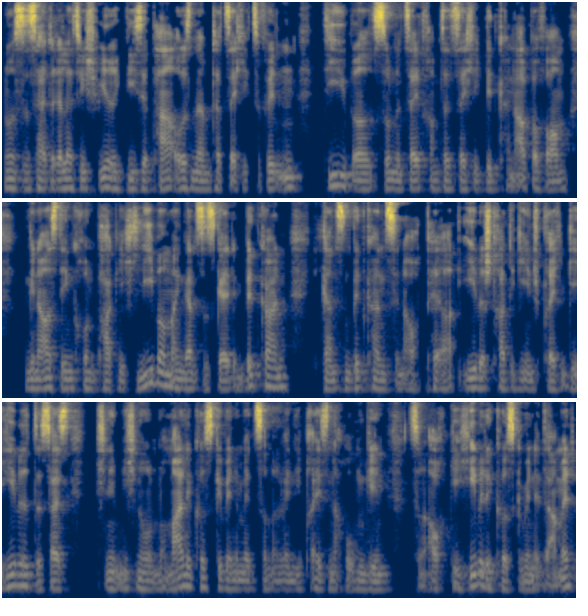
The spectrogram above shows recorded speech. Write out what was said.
nur es ist halt relativ schwierig, diese paar Ausnahmen tatsächlich zu finden, die über so einen Zeitraum tatsächlich Bitcoin outperformen. Und genau aus dem Grund packe ich lieber mein ganzes Geld in Bitcoin. Die ganzen Bitcoins sind auch per EBE-Strategie entsprechend gehebelt. Das heißt, ich nehme nicht nur normale Kursgewinne mit, sondern wenn die Preise nach oben gehen, sondern auch gehebelte Kursgewinne damit.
